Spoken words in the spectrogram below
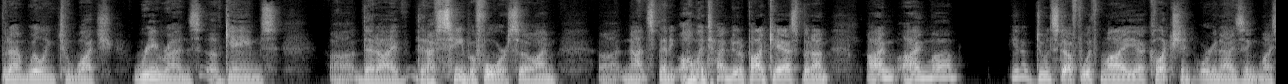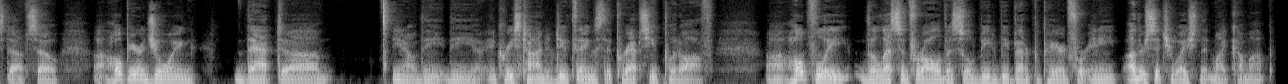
that I'm willing to watch reruns of games, uh, that I've, that I've seen before. So I'm, uh, not spending all my time doing a podcast, but I'm I'm I'm uh, you know doing stuff with my uh, collection, organizing my stuff. So I uh, hope you're enjoying that. Um, you know the the uh, increased time to do things that perhaps you put off. Uh, hopefully, the lesson for all of us will be to be better prepared for any other situation that might come up.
